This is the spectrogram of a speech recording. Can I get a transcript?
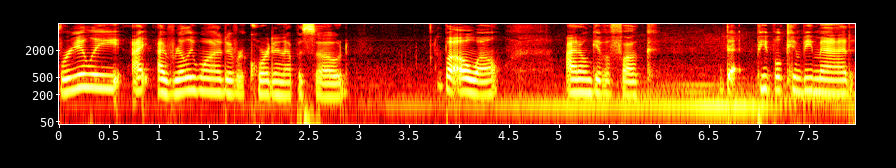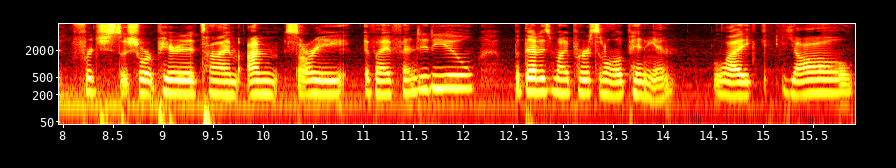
really I I really wanted to record an episode. But oh well. I don't give a fuck that people can be mad for just a short period of time. I'm sorry if I offended you, but that is my personal opinion. Like y'all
